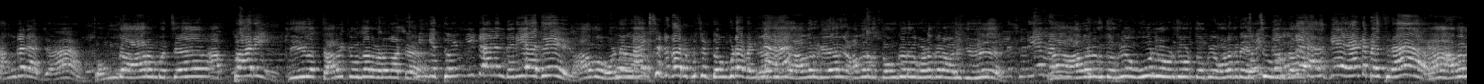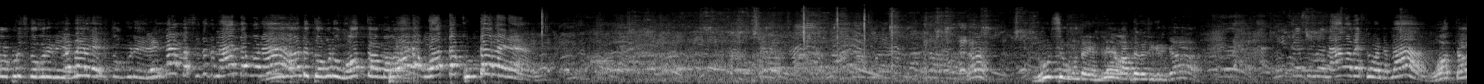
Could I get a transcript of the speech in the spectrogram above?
தங்கராஜா. தொங்க ஆரம்பிச்சேன் அப்பாடி. கீழே தரைக்கு வந்தாலும் விட மாட்டேன். நீங்க தொங்கிட்டாலும் தெரியாது. ஆமா, ஒண்ணு. மைக் செட்டுக்கார பிடிச்சி தொங்குட எனக்கு அவருக்கு அவருக்கு தொங்குறது உனக்கு நான் வலிக்குது? நான் அவருக்கு தொங்குறேன் ஊர்ல முடிச்சு ஒரு தொங்குறேன் உனக்கு நான் எச்சி தொங்கு விடுறேன் அதுக்கே ஏன்ட்ட பேசுற? அவங்களை பிடிச்சி தொங்குறேன் நீ. என்ன தொங்குடி. என்ன பசத்துக்கு நான் நீ தொங்கணும் ஆண்டு ஓத்தாம போட ஓத்த குண்டா வேணும் லூசு முண்டை என்ன வார்த்தை வச்சுக்கிருக்கா நீ பேசும்போது நாங்க பேச மாட்டோமா? ஓத்தா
